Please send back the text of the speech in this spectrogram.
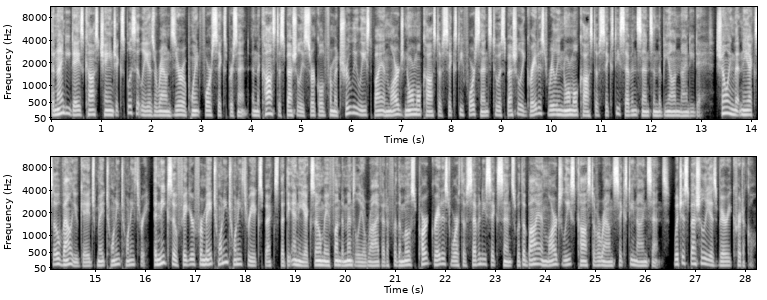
The 90 days cost change explicitly is around 0.46%, and the cost especially circled from a truly least by and large normal cost of 64 cents to especially greatest really normal cost of 67 cents in the beyond 90 days, showing that NEXO value gauge May 2023. The NEXO figure for May 2023 expects that the NEXO may fundamentally arrive at a for the most part greatest worth of 76 cents with a by and large least cost of around 69 cents, which especially is very critical.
